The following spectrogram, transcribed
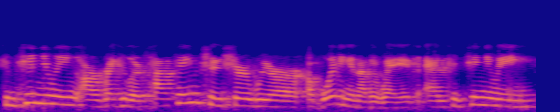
continuing our regular testing to ensure we are avoiding another wave, and continuing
